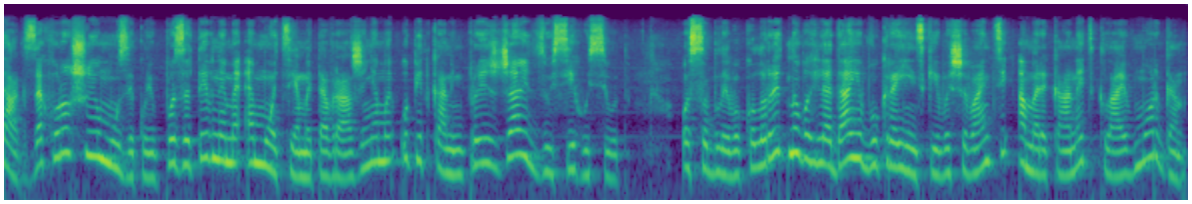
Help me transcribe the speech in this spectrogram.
Так, за хорошою музикою, позитивними емоціями та враженнями у підкамінь приїжджають з усіх усюд. Особливо колоритно виглядає в українській вишиванці американець Клайв Морган,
